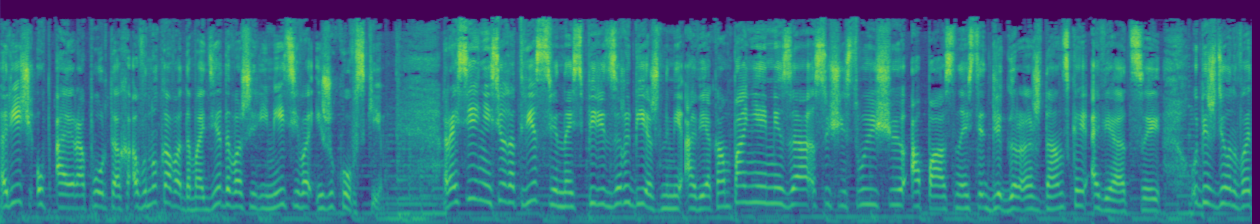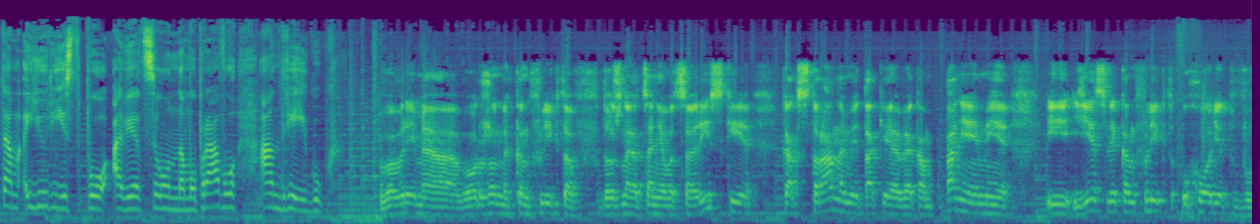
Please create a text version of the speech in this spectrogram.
Речь об аэропортах Внуково, Домодедово, Шереметьево и Жуковский. Россия несет ответственность перед зарубежными авиакомпаниями за существующую опасность для гражданской авиации. Убежден в этом юрист по авиационному праву Андрей Гук. Во время вооруженных конфликтов должны оцениваться риски как странами, так и авиакомпаниями. И если конфликт уходит в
